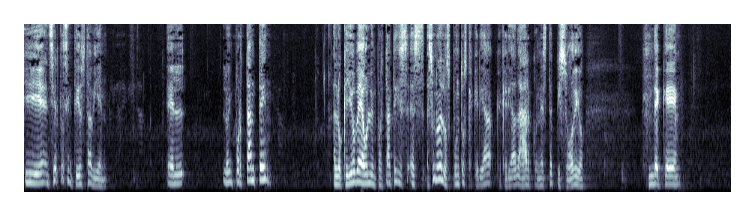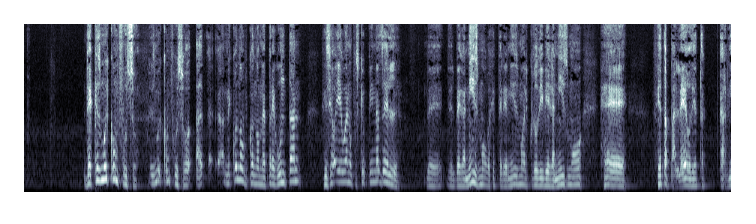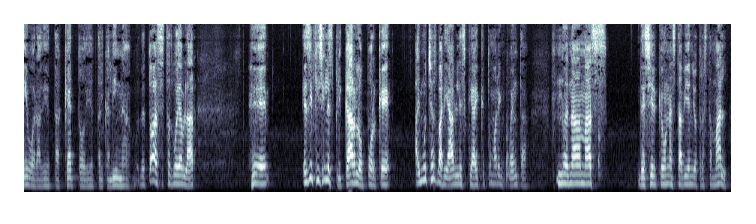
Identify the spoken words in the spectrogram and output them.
Y en cierto sentido está bien. El, lo importante, a lo que yo veo, lo importante es, es, uno de los puntos que quería, que quería dar con este episodio, de que, de que es muy confuso es muy confuso. A, a, mí cuando, cuando me preguntan, dice, oye, bueno, pues ¿qué opinas del, de, del veganismo, vegetarianismo, el crudiveganismo, eh, dieta paleo, dieta carnívora, dieta keto, dieta alcalina? De todas estas voy a hablar. Eh, es difícil explicarlo porque hay muchas variables que hay que tomar en cuenta. No es nada más decir que una está bien y otra está mal.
